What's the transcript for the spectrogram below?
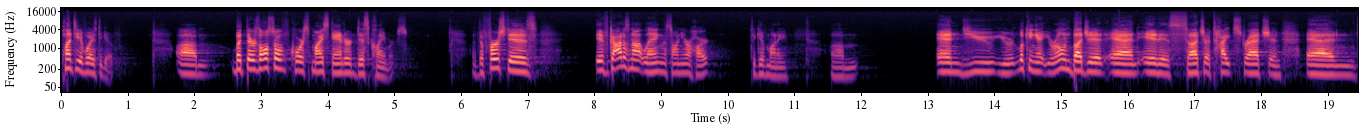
Plenty of ways to give. Um, but there's also, of course, my standard disclaimers. The first is if God is not laying this on your heart to give money, um, and you, you're looking at your own budget and it is such a tight stretch and, and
